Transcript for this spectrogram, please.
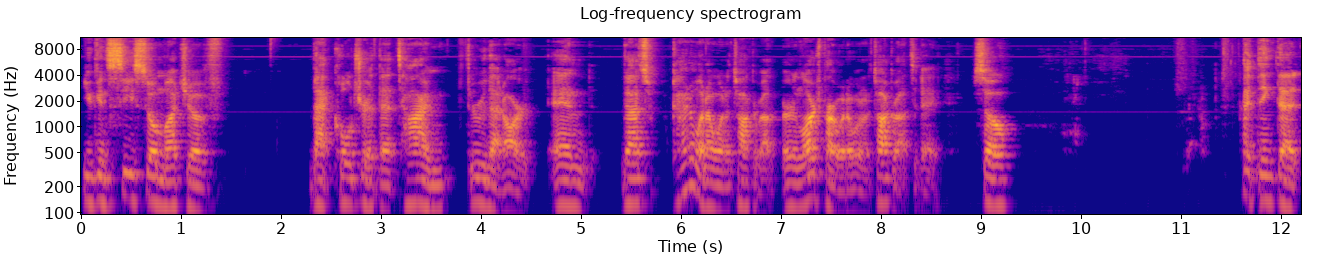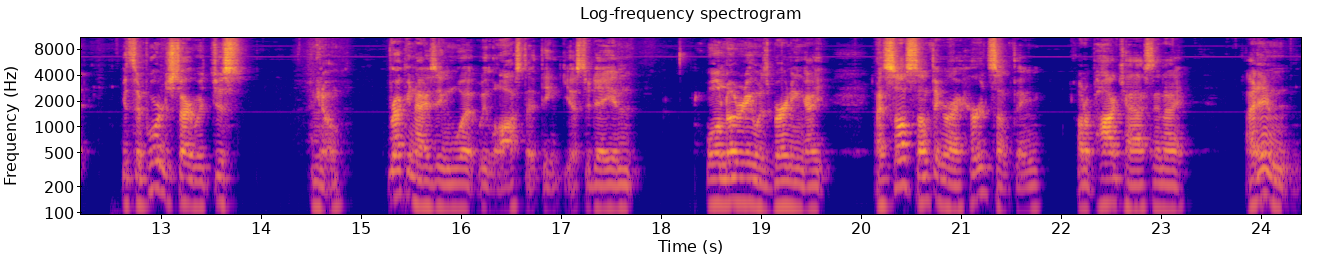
you can see so much of that culture at that time through that art. And that's kind of what I want to talk about, or in large part what I want to talk about today. So, I think that it's important to start with just, you know, recognizing what we lost, I think, yesterday. And while Notre Dame was burning, I, I saw something or I heard something on a podcast and I, I didn't,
